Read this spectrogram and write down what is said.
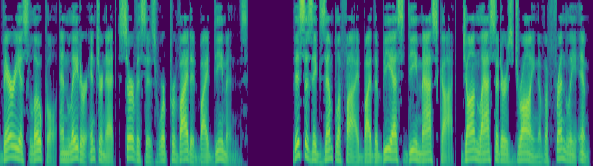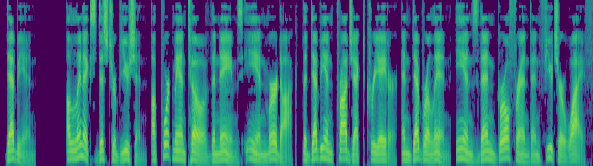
Various local and later Internet services were provided by daemons. This is exemplified by the BSD mascot, John Lasseter's drawing of a friendly imp, Debian, a Linux distribution, a portmanteau of the names Ian Murdock, the Debian project creator, and Deborah Lynn, Ian's then girlfriend and future wife.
